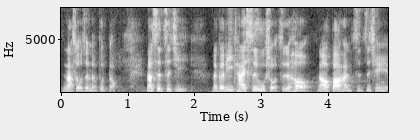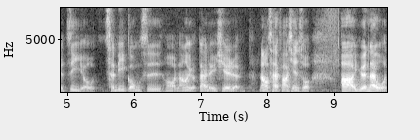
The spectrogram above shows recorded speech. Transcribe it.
那时候真的不懂，那是自己那个离开事务所之后，然后包含之之前也自己有成立公司哦，然后有带了一些人，然后才发现说啊，原来我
